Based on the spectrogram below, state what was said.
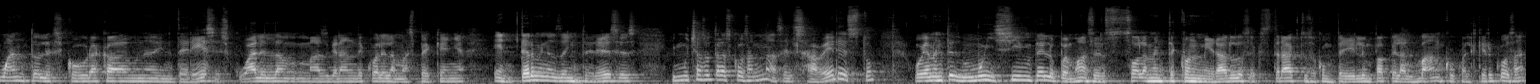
cuánto les cobra cada una de intereses, cuál es la más grande, cuál es la más pequeña en términos de intereses y muchas otras cosas más. El saber esto obviamente es muy simple, lo podemos hacer solamente con mirar los extractos o con pedirle un papel al banco, cualquier cosa.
